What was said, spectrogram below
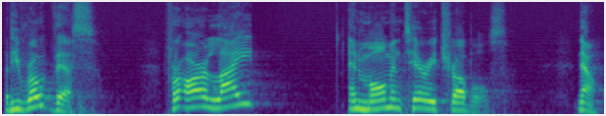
But he wrote this For our light and momentary troubles. Now,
